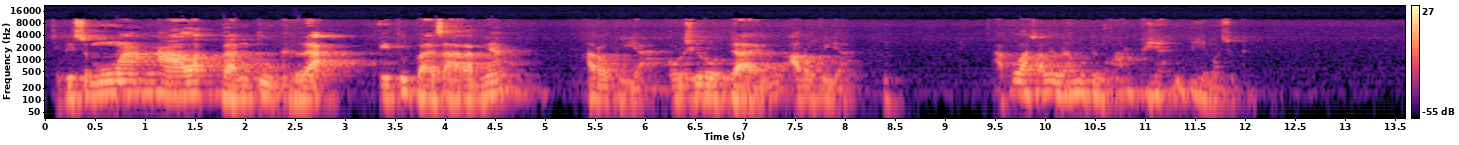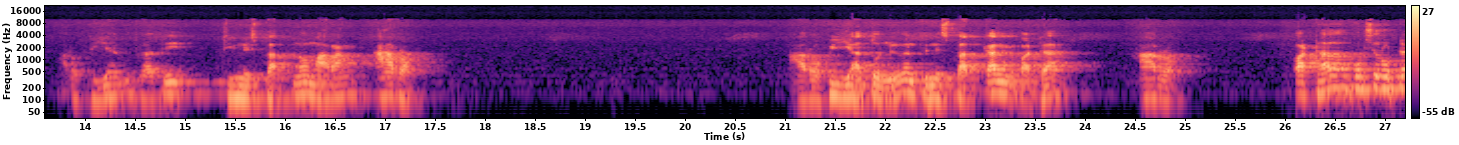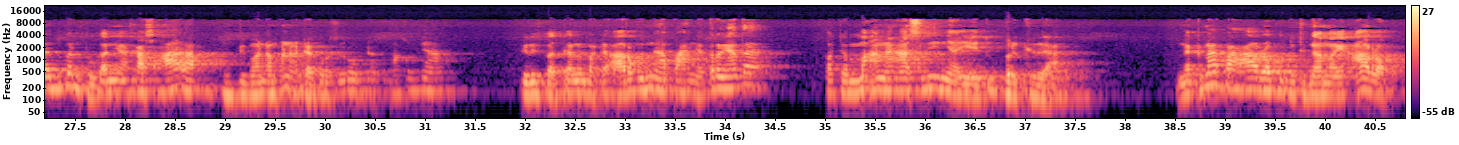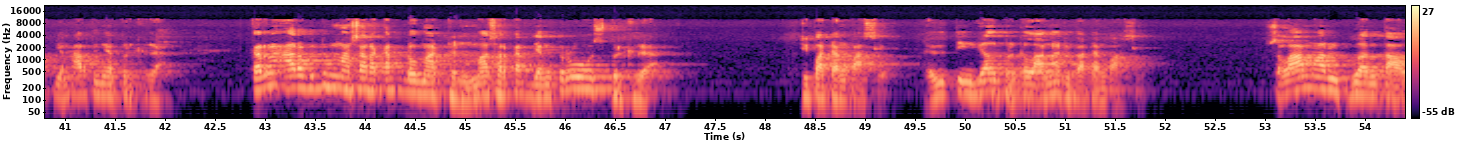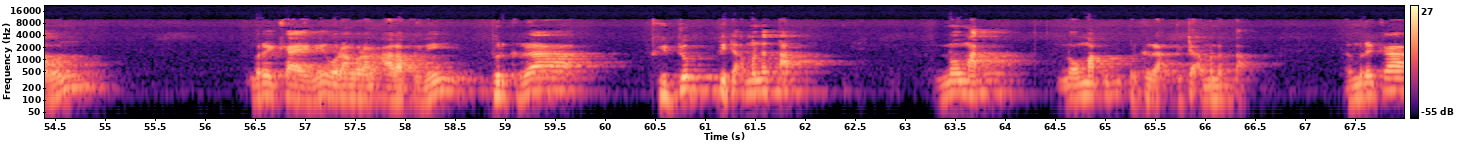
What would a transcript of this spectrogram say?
Jadi semua alat bantu gerak itu bahasa Arabnya Arabiyah. Kursi roda itu Arabiyah. Aku asalnya udah mudeng Arabiyah itu piye maksudnya? Arabiyah itu berarti dinisbatno marang Arab. Arabiyatun itu kan dinisbatkan kepada Arab. Padahal kursi roda itu kan bukannya khas Arab. Di mana-mana ada kursi roda. Maksudnya dinisbatkan kepada Arab ini apanya? Ternyata pada makna aslinya yaitu bergerak. Nah kenapa Arab itu dinamai Arab yang artinya bergerak? Karena Arab itu masyarakat nomaden, masyarakat yang terus bergerak di padang pasir. Jadi tinggal berkelana di padang pasir. Selama ribuan tahun mereka ini orang-orang Arab ini bergerak hidup tidak menetap. Nomad. Nomad itu bergerak tidak menetap. Dan mereka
